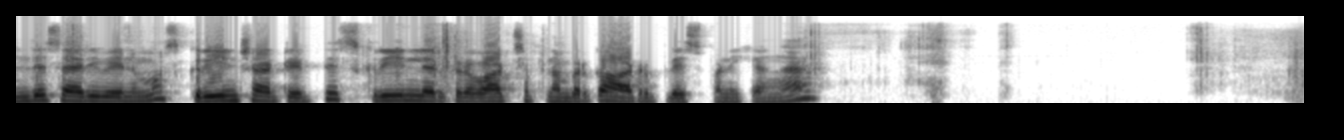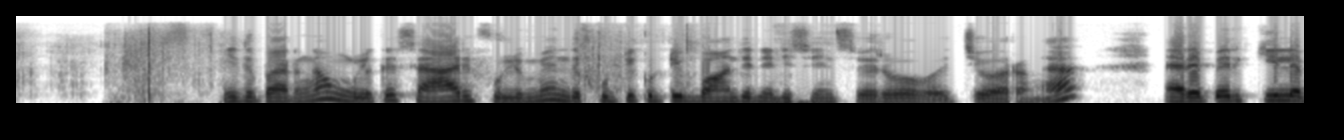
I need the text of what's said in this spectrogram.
எந்த saree வேணுமோ ஸ்கிரீன்ஷாட் எடுத்து ஸ்க்ரீனில் இருக்கிற வாட்ஸ்அப் நம்பருக்கு ஆர்டர் பிளேஸ் பண்ணிக்கோங்க. இது பாருங்க உங்களுக்கு saree ஃபுல்லுமே இந்த குட்டி குட்டி பாந்தினி டிசைன்ஸ் வெறும் வச்சு வரோங்க நிறைய பேர் கீழே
